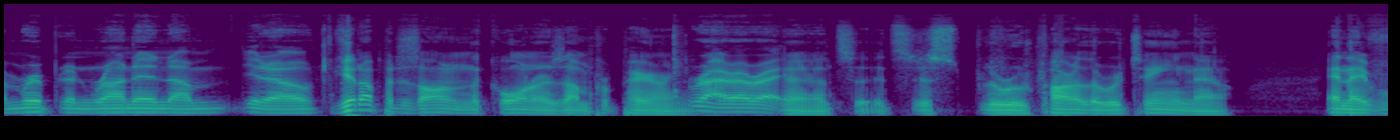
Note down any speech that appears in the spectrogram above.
I'm ripping and running. I'm you know Get up and is on in the corners. I'm preparing. right right right. Yeah, it's it's just part of the routine now, and they've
